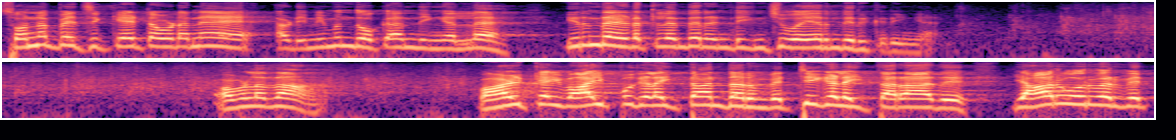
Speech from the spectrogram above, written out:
சொன்ன பேச்சு கேட்ட உடனே அப்படி நிமிர்ந்து உட்கார்ந்தீங்கல்ல? இருந்த இடத்துல இருந்து ரெண்டு இன்ச்சு உயர்ந்து இருக்கிறீங்க அவ்வளவுதான். வாழ்க்கை வாய்ப்புகளைத்தான் தரும் வெற்றிகளை தராது. யார் ஒருவர் வெ-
